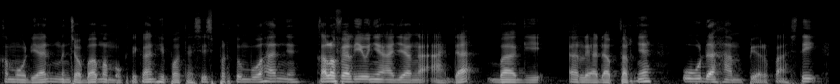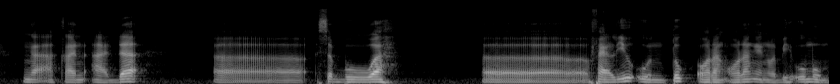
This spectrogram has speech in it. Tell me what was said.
kemudian mencoba membuktikan hipotesis pertumbuhannya. Kalau value-nya aja nggak ada bagi early adopternya, udah hampir pasti nggak akan ada eh, sebuah eh, value untuk orang-orang yang lebih umum.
